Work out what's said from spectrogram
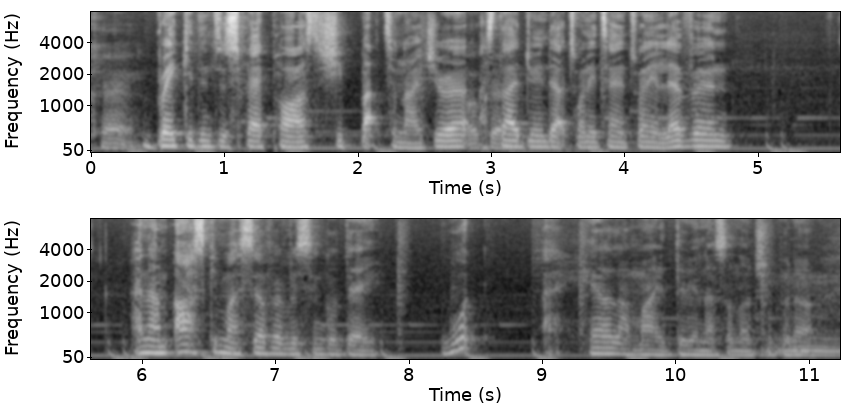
Okay. break it into spare parts, ship back to Nigeria. I started doing that 2010, 2011, and I'm asking myself every single day, what the hell am I doing as an entrepreneur? Mm.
